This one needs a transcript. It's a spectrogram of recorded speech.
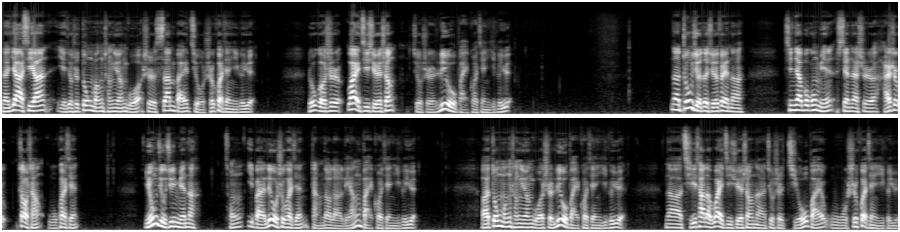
那亚细安，也就是东盟成员国，是三百九十块钱一个月；如果是外籍学生，就是六百块钱一个月。那中学的学费呢？新加坡公民现在是还是照常五块钱，永久居民呢，从一百六十块钱涨到了两百块钱一个月，而东盟成员国是六百块钱一个月。那其他的外籍学生呢，就是九百五十块钱一个月。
